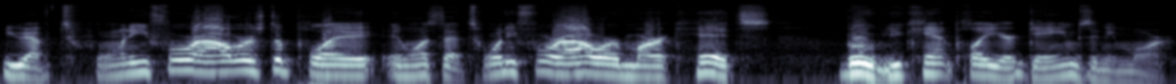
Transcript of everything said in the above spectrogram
you have 24 hours to play, and once that 24 hour mark hits, boom, you can't play your games anymore.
